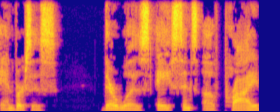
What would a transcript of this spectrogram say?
and Verzuz there was a sense of pride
